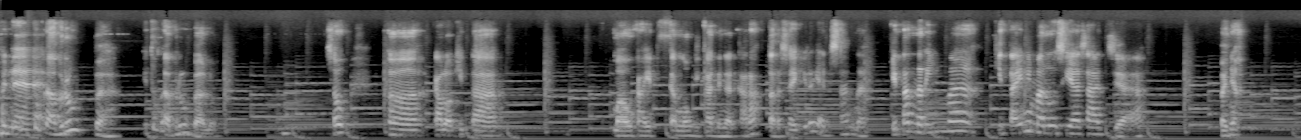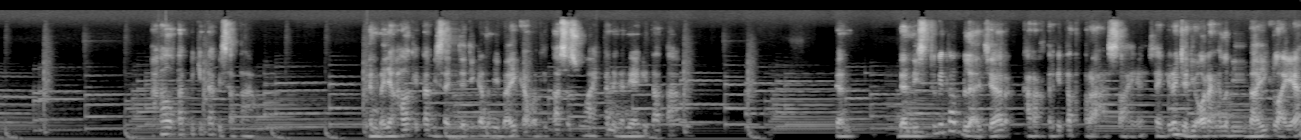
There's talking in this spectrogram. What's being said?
Benar. itu nggak berubah. Itu nggak berubah loh. So uh, kalau kita mau kaitkan logika dengan karakter saya kira ya di sana. Kita nerima kita ini manusia saja. Banyak hal tapi kita bisa tahu dan banyak hal kita bisa jadikan lebih baik kalau kita sesuaikan dengan yang kita tahu dan dan di situ kita belajar karakter kita terasa ya. Saya kira jadi orang yang lebih baik lah ya.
